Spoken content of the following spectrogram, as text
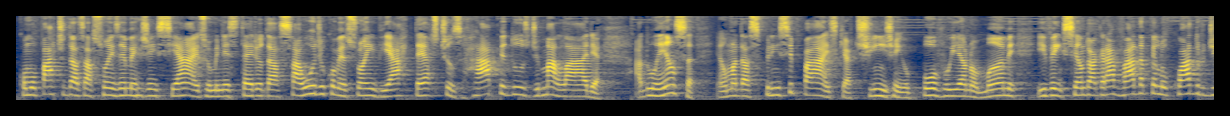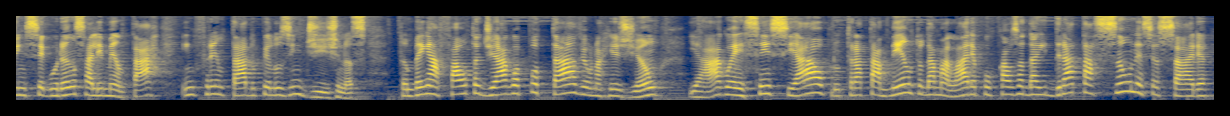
Como parte das ações emergenciais, o Ministério da Saúde começou a enviar testes rápidos de malária. A doença é uma das principais que atingem o povo Yanomami e vem sendo agravada pelo quadro de insegurança alimentar enfrentado pelos indígenas. Também a falta de água potável na região e a água é essencial para o tratamento da malária por causa da hidratação necessária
